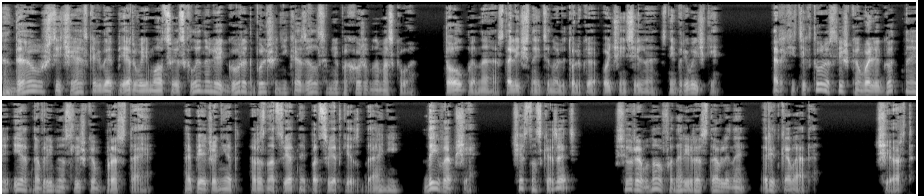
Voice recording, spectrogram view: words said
Да уж сейчас, когда первые эмоции схлынули, город больше не казался мне похожим на Москву. Толпы на столичные тянули только очень сильно с непривычки. Архитектура слишком вольготная и одновременно слишком простая. Опять же, нет разноцветной подсветки зданий, да и вообще, честно сказать, все равно фонари расставлены редковато. Черт,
